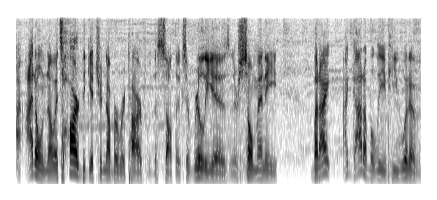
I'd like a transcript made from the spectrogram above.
I, I don't know. It's hard to get your number retired for the Celtics. It really is. And there's so many. But I, I got to believe he would have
